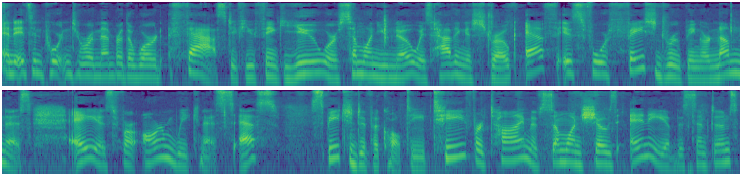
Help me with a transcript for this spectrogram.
And it's important to remember the word fast if you think you or someone you know is having a stroke. F is for face drooping or numbness. A is for arm weakness. S, speech difficulty. T for time if someone shows any of the symptoms.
